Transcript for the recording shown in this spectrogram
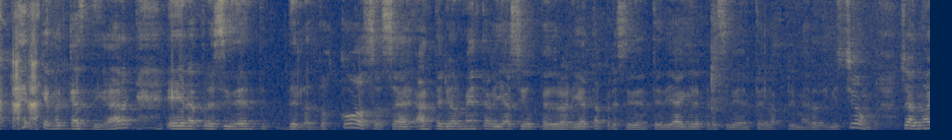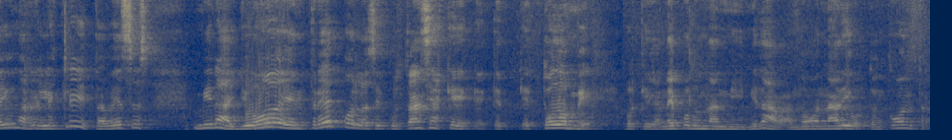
que me castigaran, era presidente de las dos cosas. O sea, anteriormente había sido Pedro Arieta, presidente de Águila, presidente de la primera división. O sea, no hay una regla escrita. A veces, mira, yo entré por las circunstancias que, que, todos me, porque gané por unanimidad, no nadie votó en contra,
